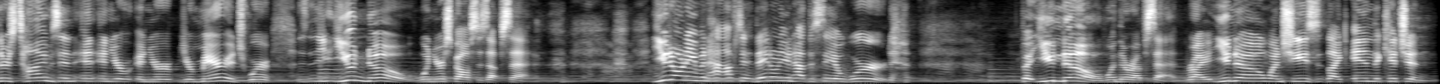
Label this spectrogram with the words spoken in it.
there's times in, in, in your in your your marriage where you know when your spouse is upset. You don't even have to. They don't even have to say a word. But you know when they're upset, right? You know when she's like in the kitchen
